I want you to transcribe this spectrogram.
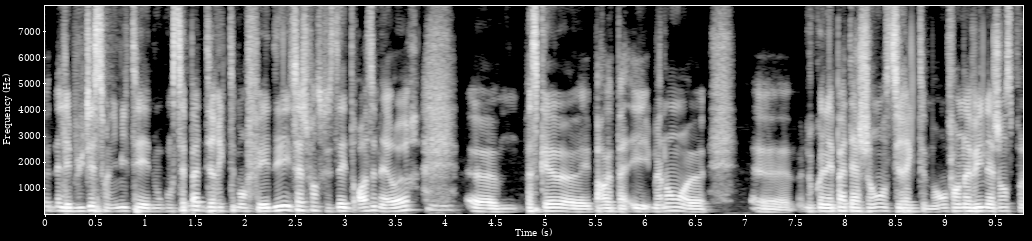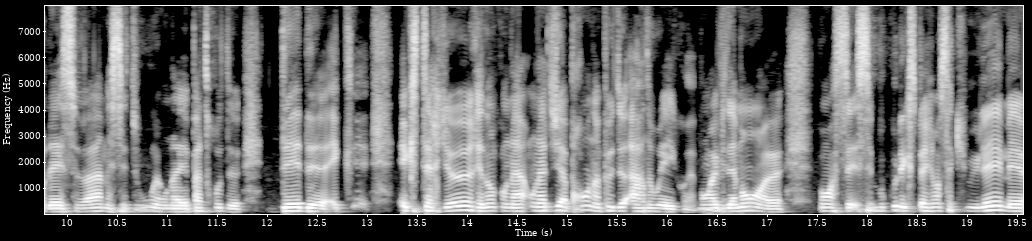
les budgets sont limités, donc on ne s'est pas directement fait aider. Et ça, je pense que c'était une troisième erreur, mhm. euh, parce que euh, et, maintenant, euh, euh, on pas d'agence directement. Enfin, on avait une agence pour les SEA, mais c'est tout. Et on n'avait pas trop de d'aide extérieure, et donc on a on a dû apprendre un peu de hard way. Quoi. Bon, mhm. évidemment, euh, bon, c'est beaucoup d'expérience accumulée, mais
